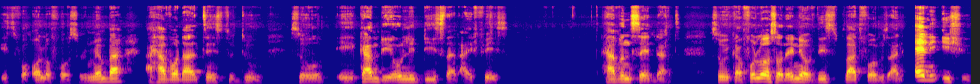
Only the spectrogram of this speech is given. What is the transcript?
it's for all of us. Remember, I have other things to do. So it can't be only this that I face. Haven't said that. So you can follow us on any of these platforms and any issue,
